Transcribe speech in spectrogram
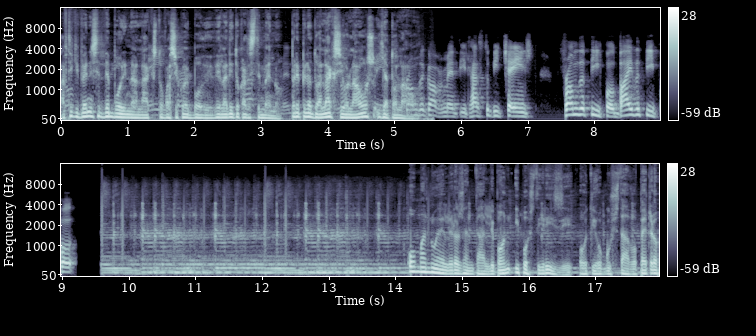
Αυτή η κυβέρνηση δεν μπορεί να αλλάξει το βασικό εμπόδιο, δηλαδή το κατεστημένο. Πρέπει να το αλλάξει ο λαός για το λαό. Ο Μανουέλ Ροζεντάλ λοιπόν υποστηρίζει ότι ο Γκουστάβο Πέτρο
